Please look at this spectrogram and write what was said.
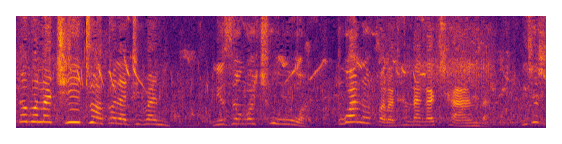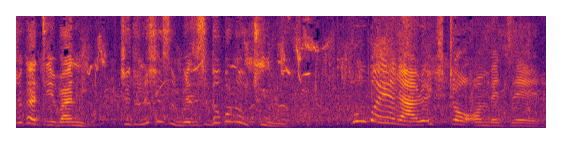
nda vhona tshithu hafhaḽa tivhani ni songo tshuwa ṱuwa no fara thanda nga tshanḓa ni tshi swika tivhani tshithu ni tshi sumbedzi tshi ḓo kona u tshuwa phungo yo ralo i tshi tou ombedzela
